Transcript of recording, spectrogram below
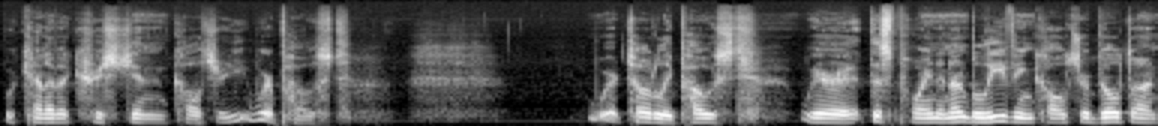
we're kind of a Christian culture. We're post. We're totally post. We're at this point an unbelieving culture built on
